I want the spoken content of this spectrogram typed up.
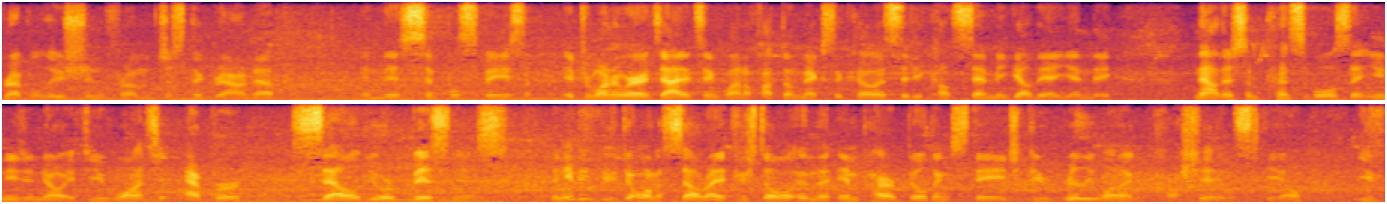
revolution from just the ground up in this simple space. If you're wondering where it's at, it's in Guanajuato, Mexico, a city called San Miguel de Allende. Now, there's some principles that you need to know if you want to ever sell your business. And even if you don't want to sell, right? If you're still in the empire building stage, if you really want to crush it and scale, you've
